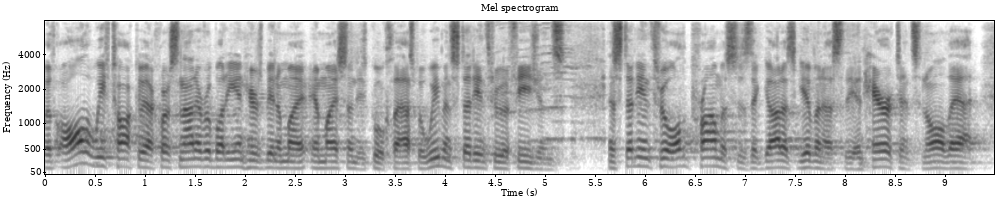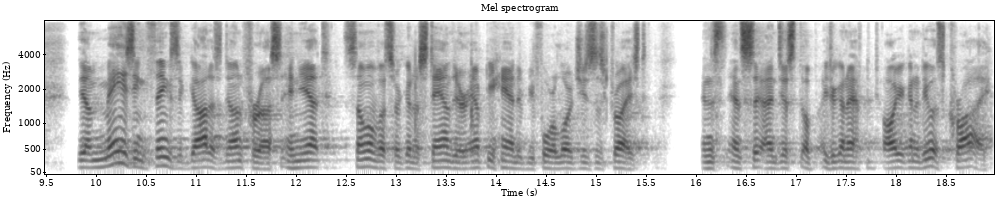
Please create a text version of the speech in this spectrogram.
With all that we've talked about, of course, not everybody in here has been in my, in my Sunday school class, but we've been studying through Ephesians and studying through all the promises that God has given us, the inheritance and all that, the amazing things that God has done for us, and yet some of us are going to stand there empty handed before Lord Jesus Christ. And, and, and just, oh, you're going to have to, all you're going to do is cry.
